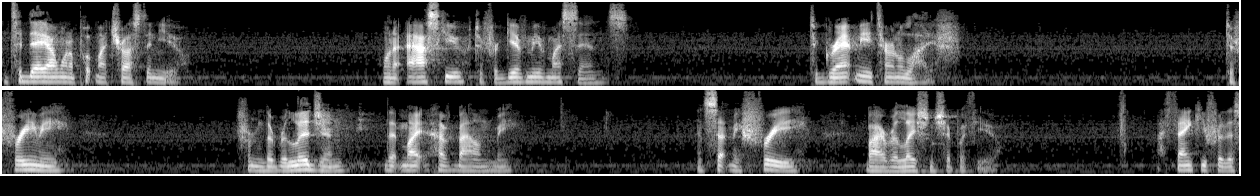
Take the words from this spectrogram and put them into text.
And today I want to put my trust in you. I want to ask you to forgive me of my sins to grant me eternal life, to free me from the religion that might have bound me, and set me free by a relationship with you. I thank you for this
